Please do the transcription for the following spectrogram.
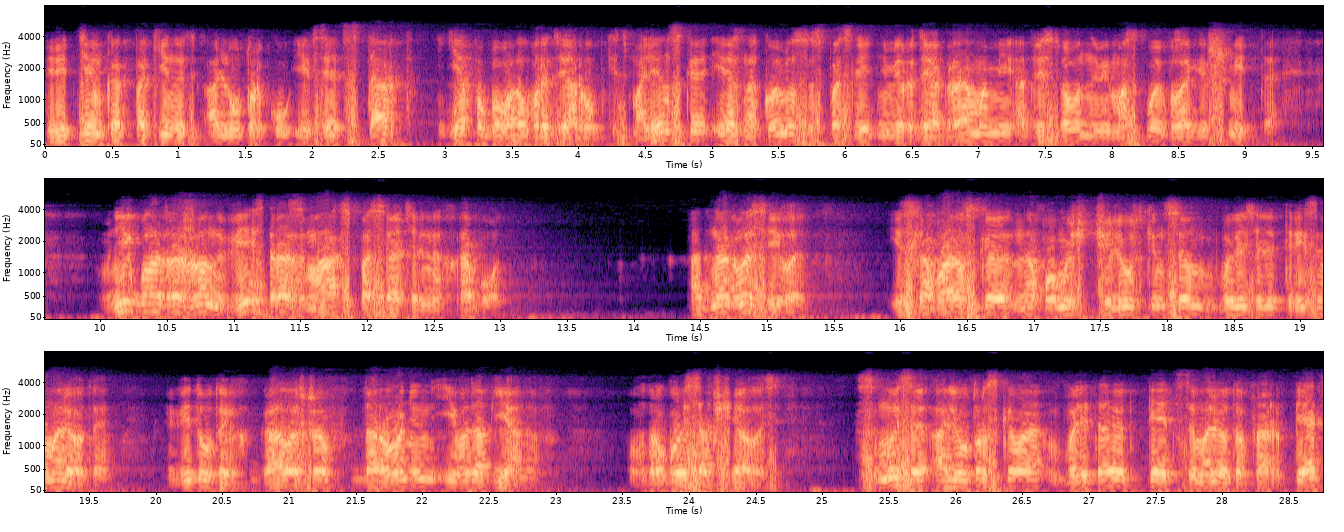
Перед тем, как покинуть Алюторку и взять старт, я побывал в радиорубке Смоленска и ознакомился с последними радиограммами, адресованными Москвой в лагерь Шмидта. В них был отражен весь размах спасательных работ. Одна гласила: из Хабаровска на помощь челюскинцам вылетели три самолета. Ведут их Галышев, Доронин и Водопьянов. В другой сообщалось: с мыса Алюторского вылетают пять самолетов Р-5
